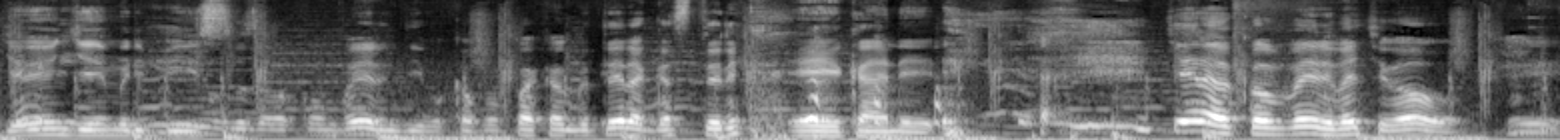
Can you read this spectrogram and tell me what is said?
njyewe ngiye muri bisi. Ubuza abakomvayeri ndibuka papa akagutera agasiteri eh kandi. Kera abakomvayeri bakibaho eh,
